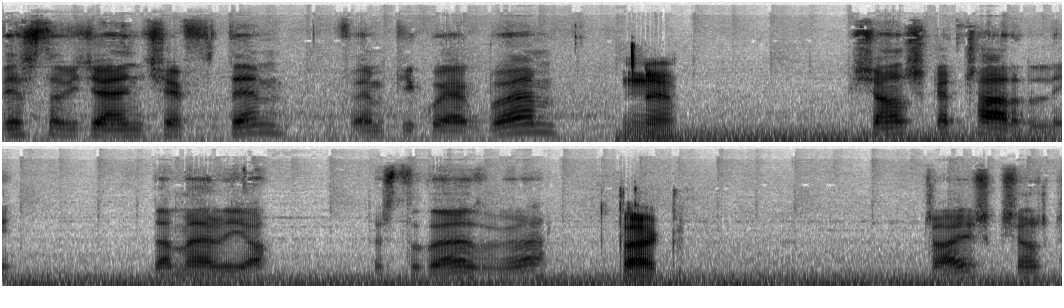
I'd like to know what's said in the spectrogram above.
Wiesz co widziałem dzisiaj w tym? W Empiku jak byłem? Nie. Książkę Charlie. D'Amelio. Wiesz co to jest w ogóle? Tak. Czaisz? Książkę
